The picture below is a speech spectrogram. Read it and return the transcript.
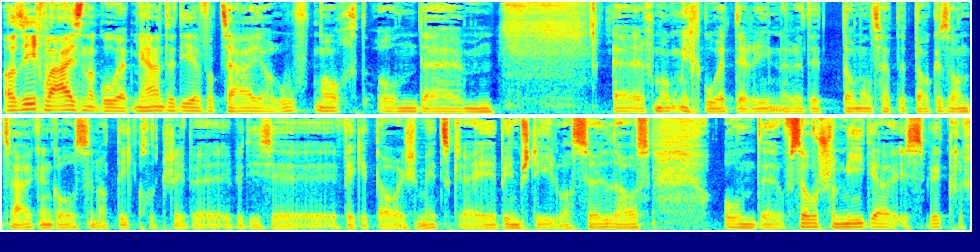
Also ich weiß noch gut, wir haben die vor zehn Jahren aufgemacht und ähm, Äh, ich mag mich gut erinnern, damals hat der Tagesanzeiger einen großen Artikel geschrieben über diese vegetarische Metzgerei im Stil, was soll das? Und äh, auf Social Media ist es wirklich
